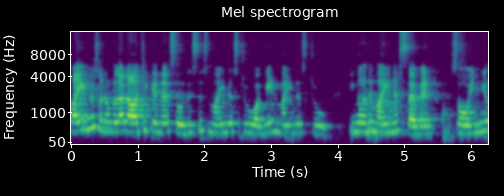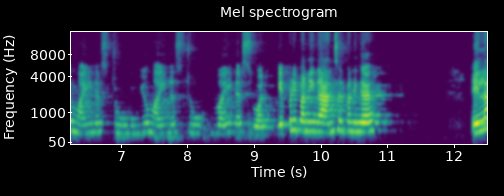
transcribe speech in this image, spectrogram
ஃபைவ்னு சொன்னவங்களா லாஜிக் என்ன? So this is minus two again minus two இங்க வந்து மைனஸ் செவன் ஸோ இங்கேயும் மைனஸ் டூ இங்கேயும் மைனஸ் டூ மைனஸ் ஒன் எப்படி பண்ணீங்க? ஆன்சர் பண்ணுங்க. எல்லா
